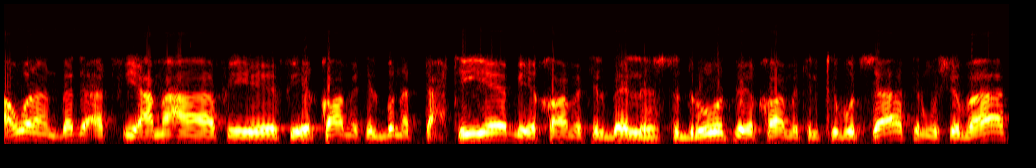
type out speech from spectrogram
اولا بدأت في مع في في إقامة البنى التحتية بإقامة الهستدروت بإقامة الكيبوتسات المشيفات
